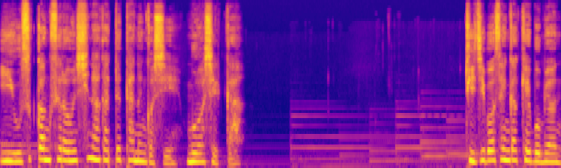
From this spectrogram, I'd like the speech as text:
이 우스꽝스러운 신화가 뜻하는 것이 무엇일까? 뒤집어 생각해 보면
